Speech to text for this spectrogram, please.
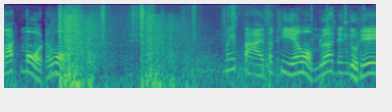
ก๊อตโหมดนะผม ไม่ตายสักทีครับผม เลือดยังอยู่ที่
